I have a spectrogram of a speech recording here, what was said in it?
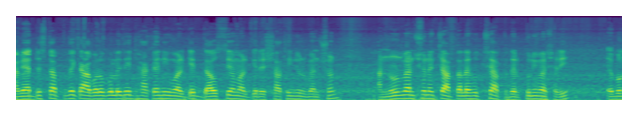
আমি অ্যাড্রেসটা আপনাদেরকে আবারও বলে দিই, ঢাকা নিউ মার্কেট, গাউসিয়া মার্কেটের সাথেই নূর ম্যানশন আর নূর ম্যানশনের চারতলায় হচ্ছে আপনাদের পূর্ণিমা শাড়ি। এবং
